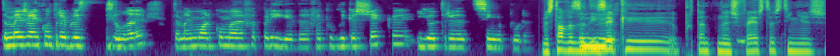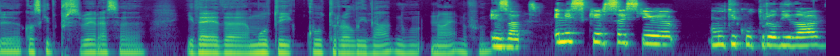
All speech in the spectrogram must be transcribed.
Também já encontrei brasileiros. Também moro com uma rapariga da República Checa e outra de Singapura. Mas estavas a dizer Uhum. que, portanto, nas festas tinhas eh, conseguido perceber essa ideia da multiculturalidade, não é? No fundo. Exato. Eu nem sequer sei se é multiculturalidade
